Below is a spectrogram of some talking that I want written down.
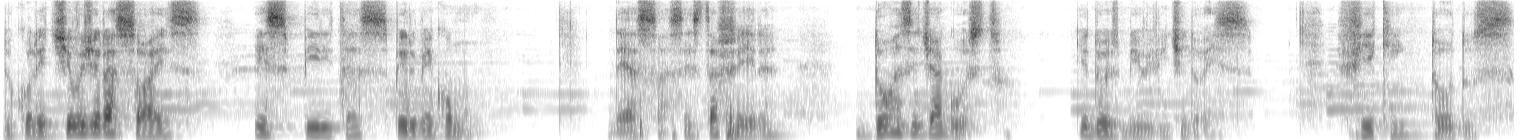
do Coletivo Gerações Espíritas pelo Bem Comum dessa sexta-feira, 12 de agosto de 2022. Fiquem todos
